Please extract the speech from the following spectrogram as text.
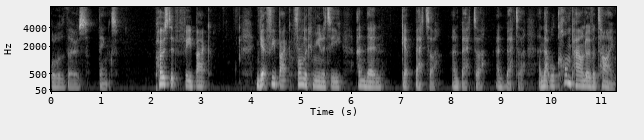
all of those things. Post it for feedback, get feedback from the community, and then get better and better and better. And that will compound over time.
